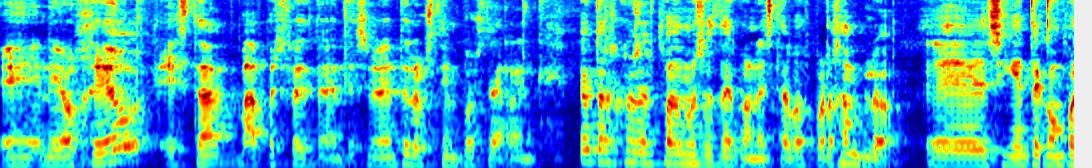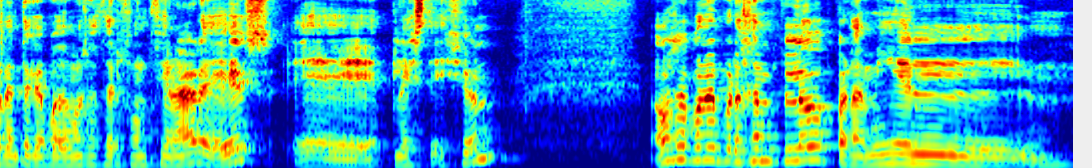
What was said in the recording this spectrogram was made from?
eh, Neo Geo esta va perfectamente, simplemente los tiempos de arranque. ¿Qué otras cosas podemos hacer con esta? Pues por ejemplo, el siguiente componente que podemos hacer funcionar es eh, PlayStation. Vamos a poner, por ejemplo, para mí el...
